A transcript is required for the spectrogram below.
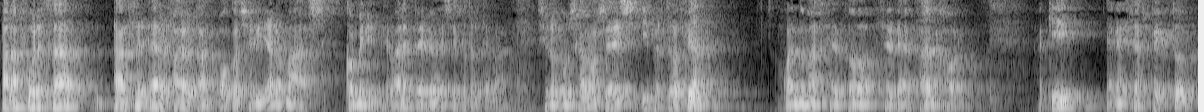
Para fuerza, tan cerca del fallo tampoco sería lo más conveniente, ¿vale? Pero ese es otro tema. Si lo que buscamos es hipertrofia, cuando más cerca, cerca del fallo, mejor. Aquí, en este aspecto,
